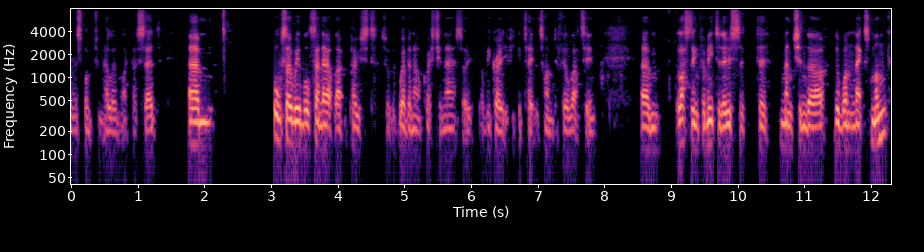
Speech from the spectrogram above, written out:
a, response from Helen, like I said. Um, also, we will send out that post sort of webinar questionnaire, so that'd be great if you could take the time to fill that in. Um, the last thing for me to do is to mention the, the one next month,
